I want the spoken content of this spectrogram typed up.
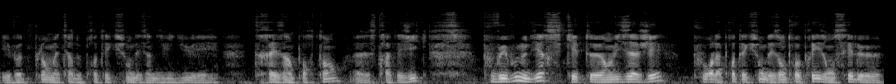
Et votre plan en matière de protection des individus est très important, euh, stratégique. Pouvez-vous nous dire ce qui est envisagé pour la protection des entreprises? On sait le,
